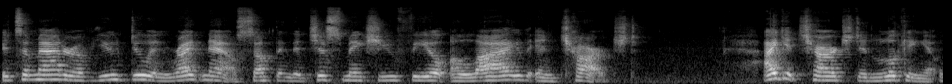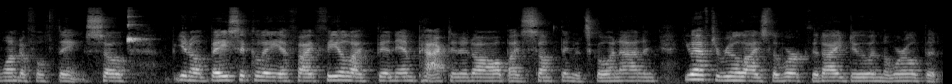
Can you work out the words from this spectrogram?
It's a matter of you doing right now something that just makes you feel alive and charged. I get charged in looking at wonderful things. So, you know, basically, if I feel I've been impacted at all by something that's going on, and you have to realize the work that I do in the world that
